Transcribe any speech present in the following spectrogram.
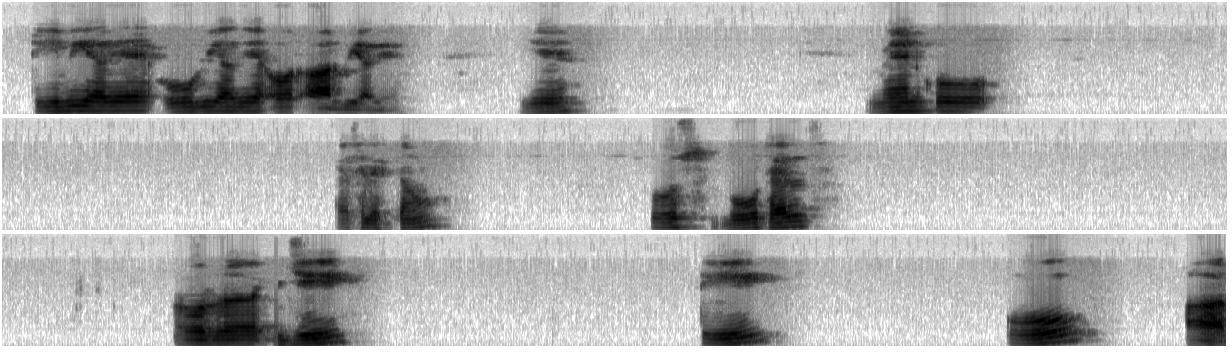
टी भी आ गए ओ भी आ गए और आर भी आ गए. ये मैं इनको ऐसे लिखता हूँ। बोथ हेल्थ और जी टी ओ आर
